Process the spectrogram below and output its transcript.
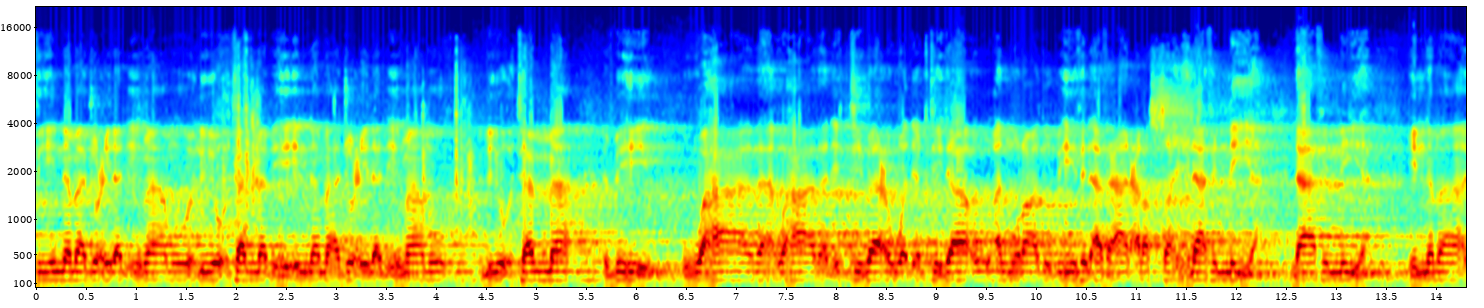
فيه إنما جعل الإمام ليؤتم به إنما جعل الإمام ليؤتم به. وهذا وهذا الاتباع والاقتداء المراد به في الأفعال على الصحيح لا في النية لا في النية. إنما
